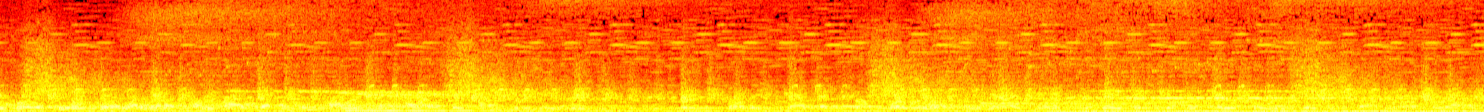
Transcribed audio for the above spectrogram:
recorded feels. One minute, 25 seconds in time. I have the time to receive the television traffic from what we're witnessing now is known as the very first trip to space over the safest spot along the route.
